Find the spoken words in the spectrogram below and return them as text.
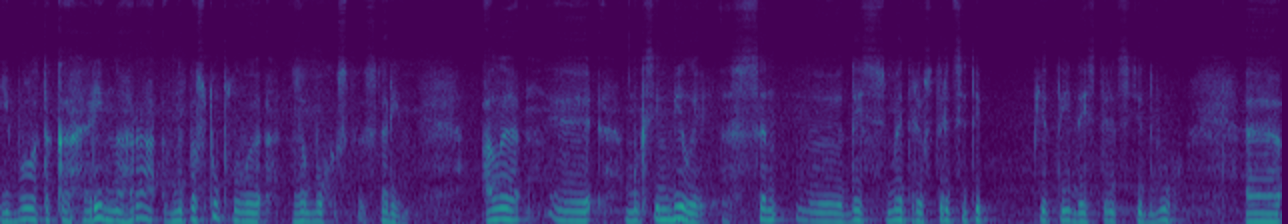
І була така рівна гра, непоступливо з обох сторін. Але е, Максим Білий е, десь метрів з 35, десь 32, е,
